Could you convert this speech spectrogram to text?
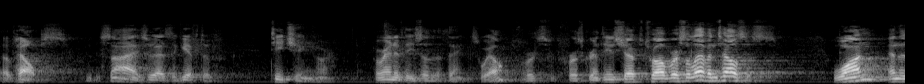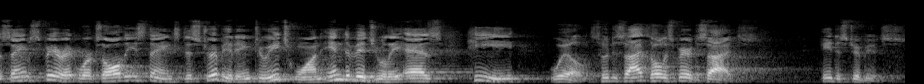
of helps? Who decides who has the gift of teaching or, or any of these other things? Well, verse, 1 Corinthians chapter 12 verse 11 tells us, one and the same Spirit works all these things, distributing to each one individually as He wills. Who decides? The Holy Spirit decides. He distributes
